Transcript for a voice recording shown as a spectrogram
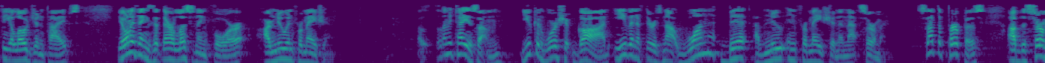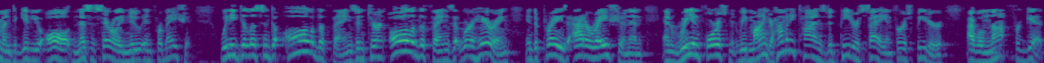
theologian types. The only things that they're listening for are new information. Let me tell you something. You can worship God even if there is not one bit of new information in that sermon. It's not the purpose of the sermon to give you all necessarily new information. We need to listen to all of the things and turn all of the things that we're hearing into praise, adoration, and, and reinforcement, reminder. How many times did Peter say in 1 Peter, I will not forget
